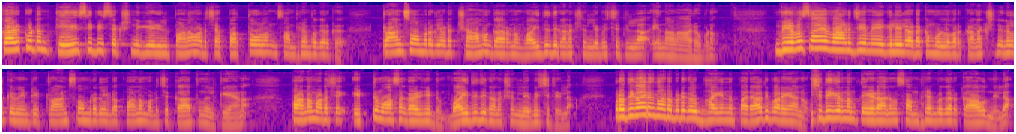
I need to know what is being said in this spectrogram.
കഴക്കൂട്ടം കെ സി ബി സെക്ഷന് കീഴിൽ പണമടച്ച പത്തോളം സംരംഭകർക്ക് ട്രാൻസ്ഫോമറുകളുടെ ക്ഷാമം കാരണം വൈദ്യുതി കണക്ഷൻ ലഭിച്ചിട്ടില്ല എന്നാണ് ആരോപണം. വ്യവസായ വാണിജ്യ മേഖലയിൽ അടക്കമുള്ളവർ കണക്ഷനുകൾക്ക് വേണ്ടി ട്രാൻസ്ഫോമറുകളുടെ പണമടച്ച് കാത്തു നിൽക്കുകയാണ്. പണമടച്ച് എട്ട് മാസം കഴിഞ്ഞിട്ടും വൈദ്യുതി കണക്ഷൻ ലഭിച്ചിട്ടില്ല. പ്രതികാര നടപടികൾ ഭയന്ന് പരാതി പറയാനോ വിശദീകരണം തേടാനോ സംരംഭകർക്കാവുന്നില്ല.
